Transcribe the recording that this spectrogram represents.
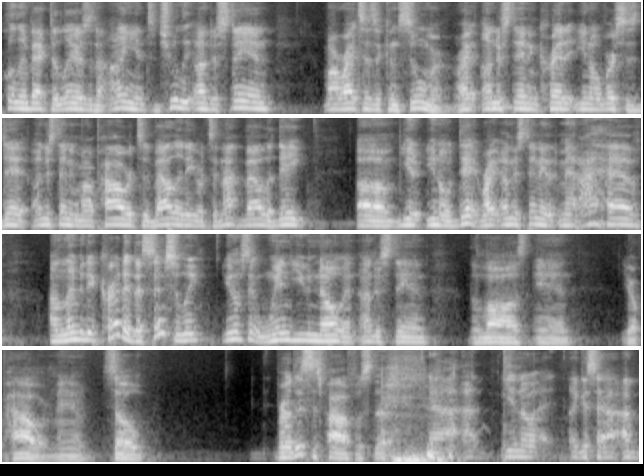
pulling back the layers of the onion to truly understand my rights as a consumer, right? Understanding credit, you know, versus debt, understanding my power to validate or to not validate, um, you, you know, debt, right? Understanding that, man, I have unlimited credit essentially, you know what I'm saying? When you know and understand the laws and your power, man. So, bro, this is powerful stuff. now, I, I, you know, like I said, I, I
